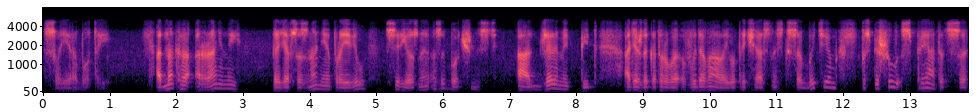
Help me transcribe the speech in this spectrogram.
своей работой. Однако раненый, придя в сознание, проявил серьезную озабоченность. А Джереми Питт, одежда которого выдавала его причастность к событиям, поспешил спрятаться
